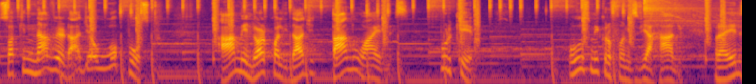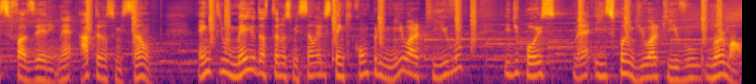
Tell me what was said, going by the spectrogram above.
só que na verdade é o oposto. a melhor qualidade está no wireless. Por quê? Os microfones via rádio, para eles fazerem né, a transmissão, entre o meio da transmissão eles têm que comprimir o arquivo e depois né, expandir o arquivo normal.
